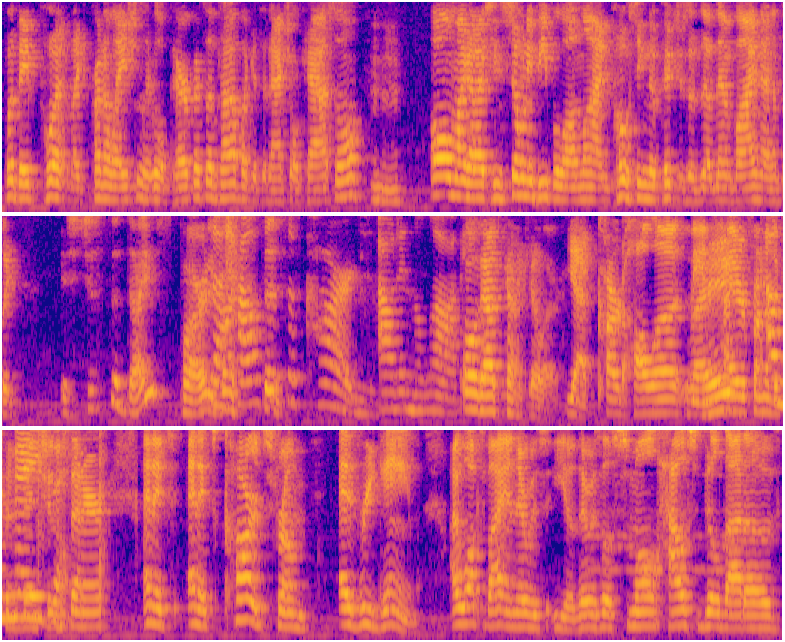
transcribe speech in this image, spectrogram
but they put like crenellations, like little parapets on top, like it's an actual castle. Mm-hmm. Oh my god, I've seen so many people online posting the pictures of them, them buying that. And it's like it's just the dice part. the It's not- houses the- of cards mm. out in the lobby. oh, that's kind of killer. Yeah, Cardhalla, the Right? entire front of the convention center, and it's and it's cards from every game. I walked by and there was you know there was a small house built out of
